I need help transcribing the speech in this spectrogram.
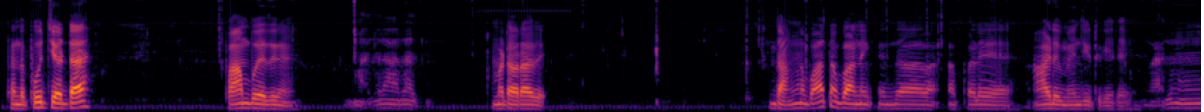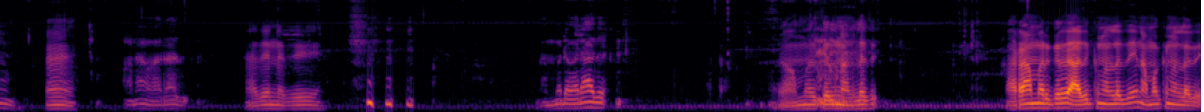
இப்போ இந்த பூச்சி வட்டை? பாம்பு எதுங்க? அதெல்லாம் வராது. நம்மகிட்ட வராது. இந்த அங்கே பார்த்தேன்ப்பா அன்னைக்கு. இந்த அப்பளே ஆடு மேய்ஞ்சிக்கிட்டு இருக்கையிலே வரும். ஆ. ஆனால் வராது. அது என்னது? நம்மகிட்ட வராது. வராமல் இருக்கிறது நல்லது. வராமல் இருக்கிறது அதுக்கு நல்லது நமக்கு நல்லது.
